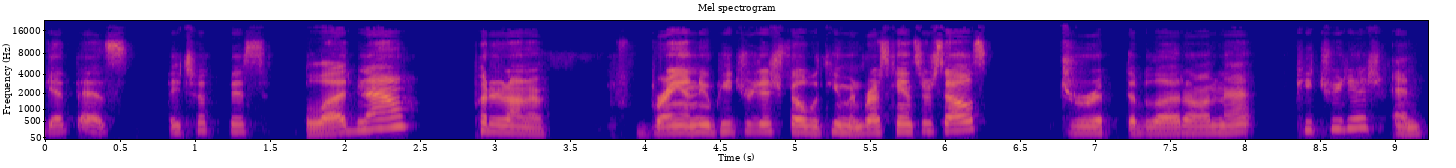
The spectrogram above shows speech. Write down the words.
get this they took this blood now, put it on a brand new petri dish filled with human breast cancer cells, dripped the blood on that petri dish, and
